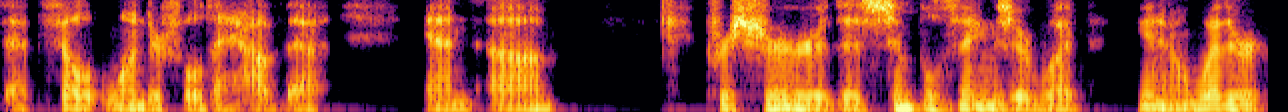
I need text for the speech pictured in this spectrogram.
that felt wonderful to have that. And um, for sure the simple things are what you know whether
